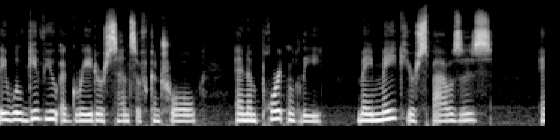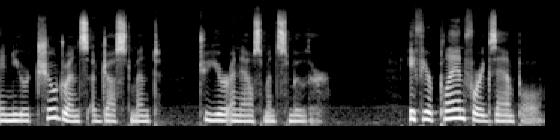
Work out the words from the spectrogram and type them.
They will give you a greater sense of control and, importantly, may make your spouse's and your children's adjustment to your announcement smoother. If your plan, for example,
